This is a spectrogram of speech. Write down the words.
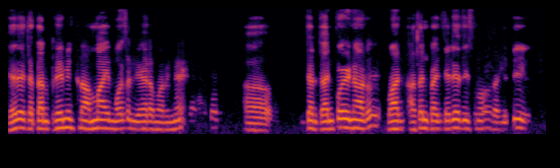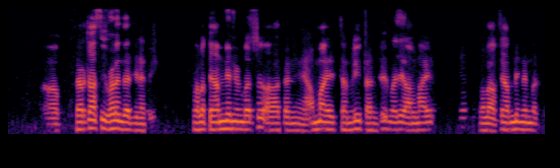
ఏదైతే తను ప్రేమించిన అమ్మాయి మోసం చేయడం వల్లనే ఆ, ఇతను చనిపోయినాడు వా- అతనిపై చర్య తీసుకోవాలని చెప్పి దరఖాస్తు ఇవ్వడం జరిగినది. వాళ్ళ ఫ్యామిలీ మెంబర్స్ అతని అమ్మాయి తండ్రి తండ్రి మరియు అమ్మాయి వాళ్ళ ఫ్యామిలీ మెంబర్స్.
